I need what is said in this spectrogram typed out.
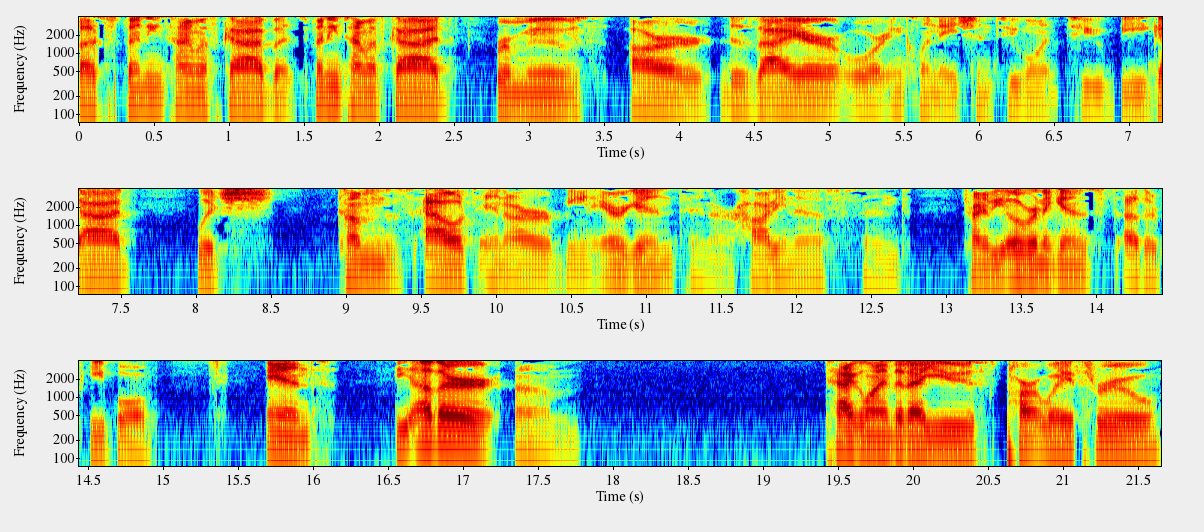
us spending time with God, but spending time with God removes our desire or inclination to want to be God, which comes out in our being arrogant and our haughtiness and trying to be over and against other people. And the other um, tagline that I used partway through,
